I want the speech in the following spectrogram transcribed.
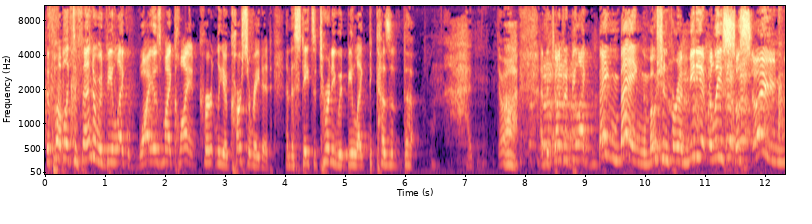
The public defender would be like, Why is my client currently incarcerated? And the state's attorney would be like, Because of the. Uh, and the judge would be like, Bang, bang, motion for immediate release sustained.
